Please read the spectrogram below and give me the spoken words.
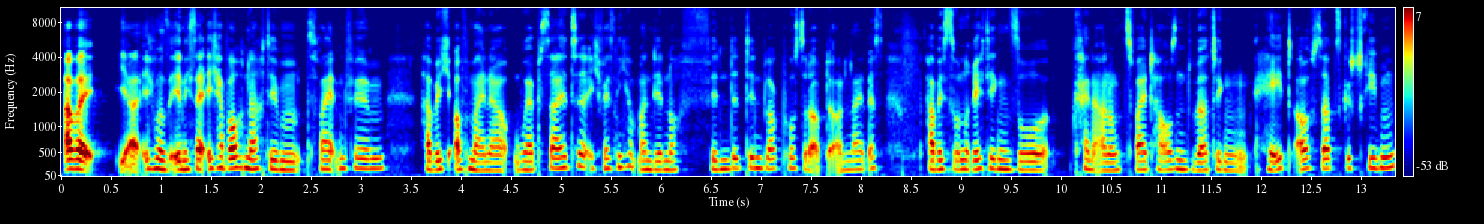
Aber ja, ich muss ehrlich sagen, ich habe auch nach dem zweiten Film, habe ich auf meiner Webseite, ich weiß nicht, ob man den noch findet, den Blogpost, oder ob der online ist, habe ich so einen richtigen, so, keine Ahnung, 2000-wörtigen Hate-Aufsatz geschrieben,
